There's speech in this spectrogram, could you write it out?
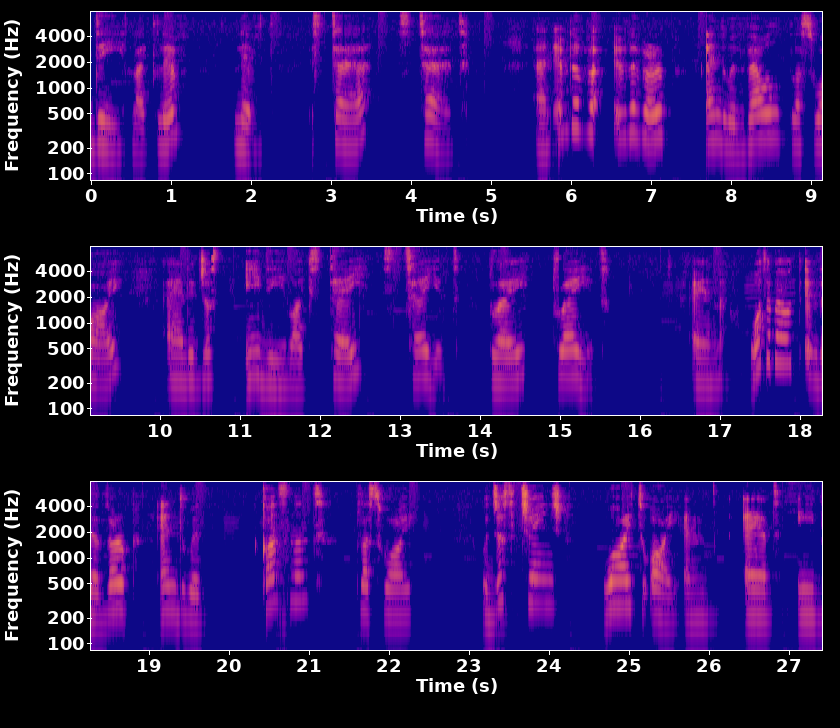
D like live, lived, stir, stirred. And if the, if the verb end with vowel plus Y, and it just ed like stay, stayed, play, played. And what about if the verb end with consonant plus y? We just change y to i and add ed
